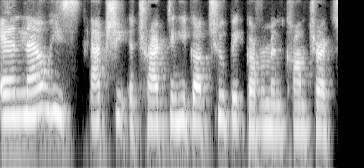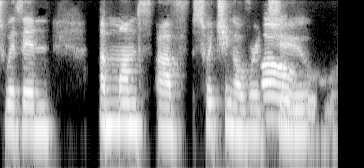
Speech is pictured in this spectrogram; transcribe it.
And now he's actually attracting, he got two big government contracts within a month of switching over oh. to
